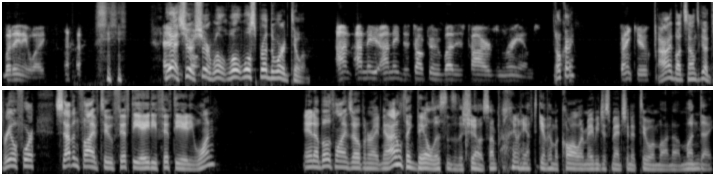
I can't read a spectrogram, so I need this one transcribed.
but anyway. yeah, sure, sure. We'll we'll we'll spread the word to him. I, I need I need to talk to him about his tires and rims. Okay. Thank you. All right, bud. Sounds good. 304 752 5080 5081. And uh, both lines open right now. I don't think Dale listens to the show, so I'm probably going to have to give him a call or maybe just mention it to him on uh, Monday.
